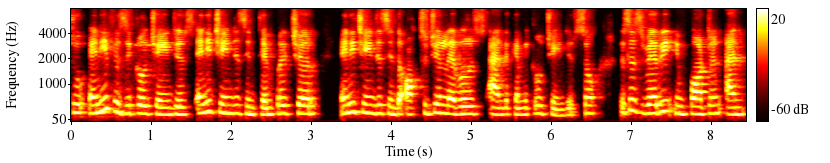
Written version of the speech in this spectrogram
to any physical changes, any changes in temperature, any changes in the oxygen levels and the chemical changes. So this is very important and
